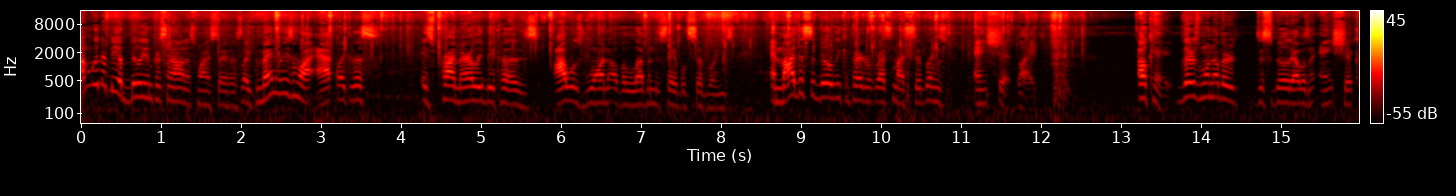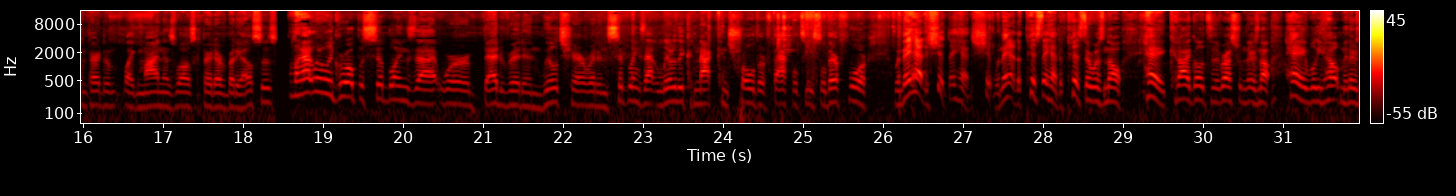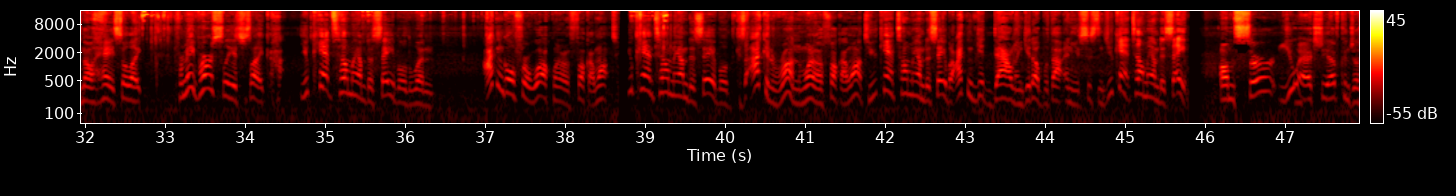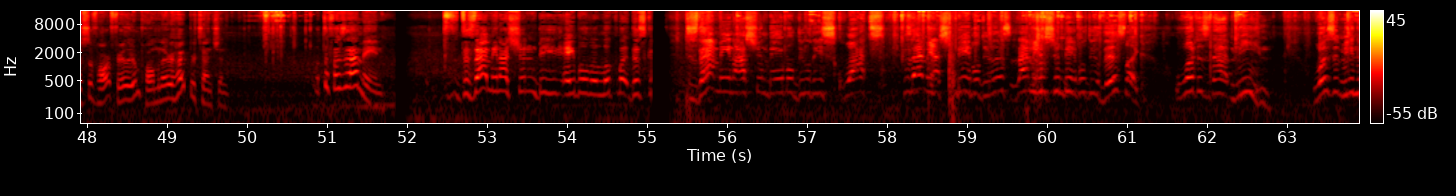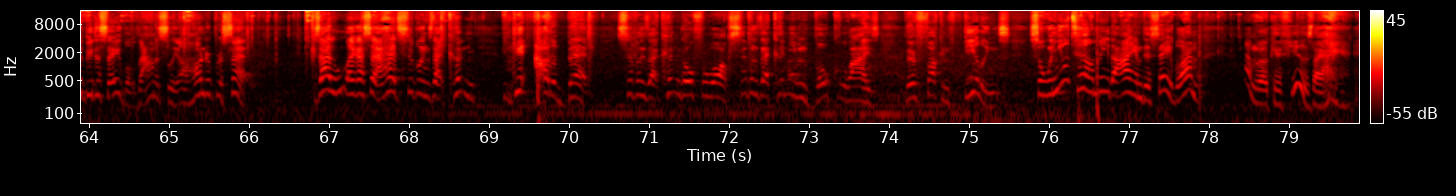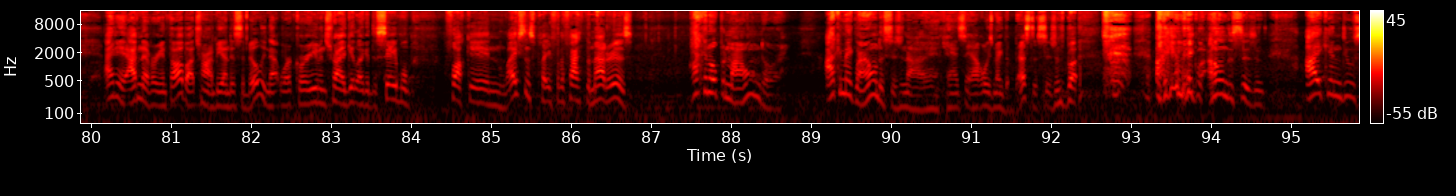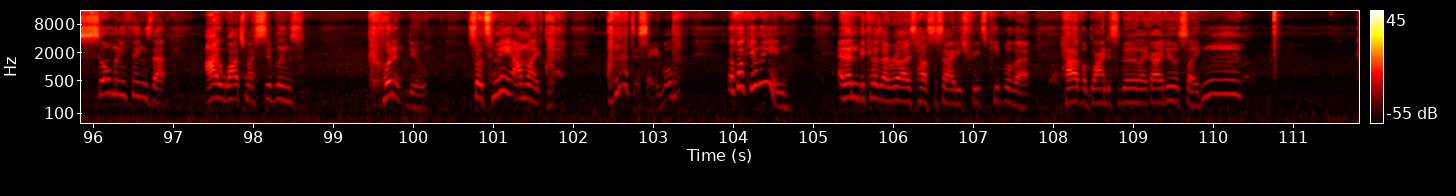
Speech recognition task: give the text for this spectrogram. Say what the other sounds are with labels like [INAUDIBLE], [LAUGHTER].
I'm gonna be a billion percent honest when I say this. Like the main reason why I act like this is primarily because I was one of 11 disabled siblings, and my disability compared to the rest of my siblings ain't shit. Like, okay, there's one other disability that wasn't ain't shit compared to like mine as well as compared to everybody else's. But like I literally grew up with siblings that were bedridden, wheelchair ridden, siblings that literally could not control their faculties. So therefore, when they had to shit, they had to shit. When they had to piss, they had to piss. There was no, hey, could I go to the restroom? There's no, hey, will you help me? There's no, hey. So like for me personally, it's just like you can't tell me I'm disabled when I can go for a walk whenever the fuck I want to. You can't tell me I'm disabled because I can run whenever the fuck I want to. You can't tell me I'm disabled. I can get down and get up without any assistance. You can't tell me I'm disabled. Um, sir, you actually have congestive heart failure and pulmonary hypertension. What the fuck does that mean? Does that mean I shouldn't be able to look like this? Does that mean I shouldn't be able to do these squats? Does that mean I shouldn't be able to do this? Does that mean I shouldn't be able to do this? Like, what does that mean? What does it mean to be disabled? Honestly, 100%. Because I, like I said, I had siblings that couldn't get out of bed, siblings that couldn't go for walks, siblings that couldn't even vocalize their fucking feelings. So when you tell me that I am disabled, I'm, I'm a little confused. Like I, I didn't, I've never even thought about trying to be on disability network or even try to get like a disabled fucking license plate. For the fact of the matter is, I can open my own door. I can make my own decisions. Now, I can't say I always make the best decisions, but [LAUGHS] I can make my own decisions. I can do so many things that I watch my siblings couldn't do. So to me, I'm like, [LAUGHS] I'm not disabled. The fuck you mean? And then because I realize how society treats people that have a blind disability like I do, it's like, hmm,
